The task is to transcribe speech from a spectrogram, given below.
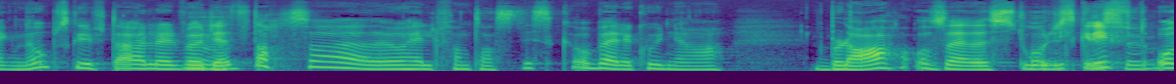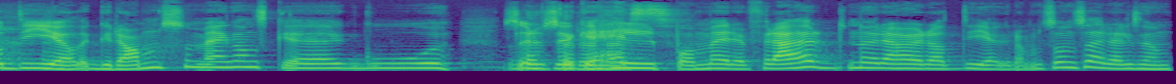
egne oppskrifter, eller våre, Mm. da, så er det jo helt fantastisk å bare kunne bla, og så er det stor Og skrift, og diagram som er ganske god. Så er ikke holder på med det. For jeg, når jeg har hatt diagram sånn, så har jeg liksom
